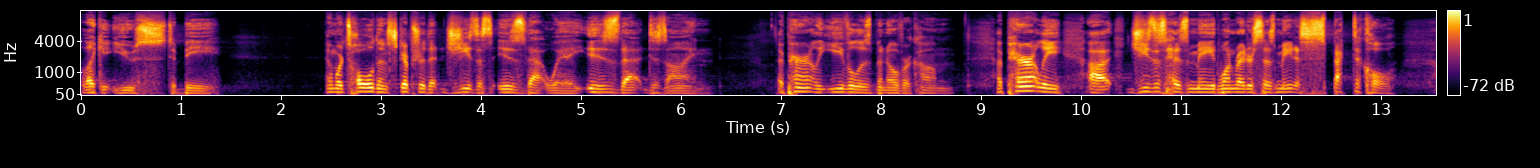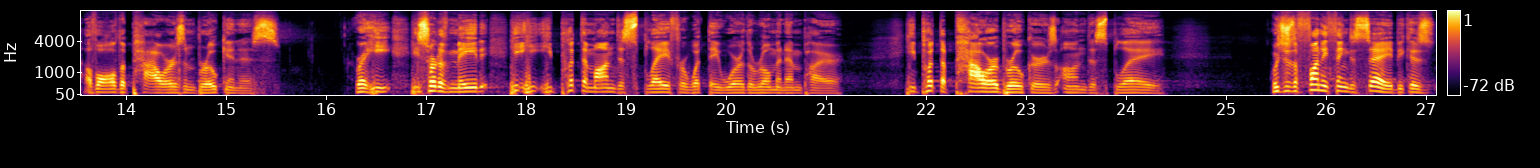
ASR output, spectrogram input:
like it used to be. And we're told in Scripture that Jesus is that way, is that design. Apparently, evil has been overcome. Apparently, uh, Jesus has made, one writer says, made a spectacle of all the powers and brokenness. Right? He, he sort of made, he, he put them on display for what they were, the Roman Empire. He put the power brokers on display, which is a funny thing to say because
